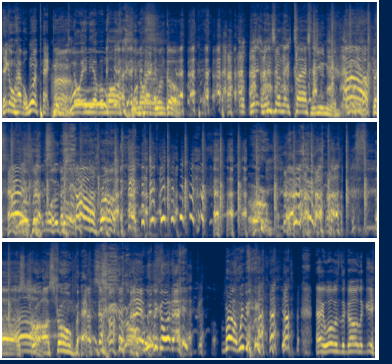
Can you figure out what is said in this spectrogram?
They gonna have a one pack then. Huh. You know any of them are? One pack, one go. when, when's your next class reunion? Ah, one pack, one go. Oh, bro. Uh, a, strong, a strong back. hey, we be going to, bro, we be hey, what was the goal again?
